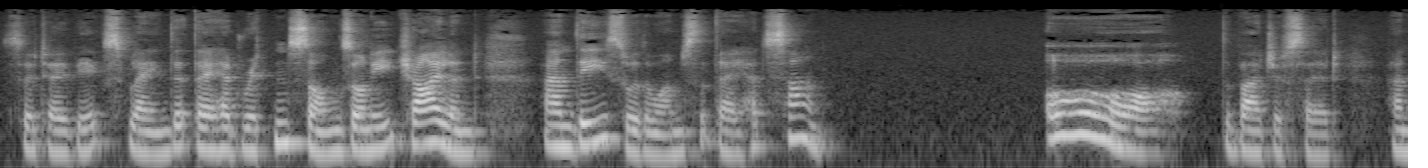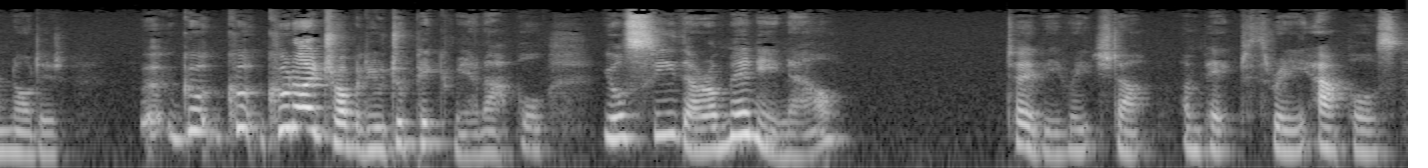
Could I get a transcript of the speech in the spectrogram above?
So Toby explained that they had written songs on each island, and these were the ones that they had sung. Ah, the badger said and nodded. Uh, could, could, could I trouble you to pick me an apple? You'll see there are many now. Toby reached up and picked three apples.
